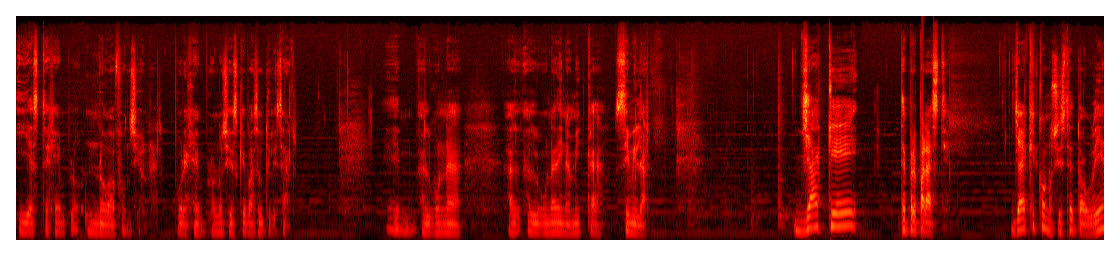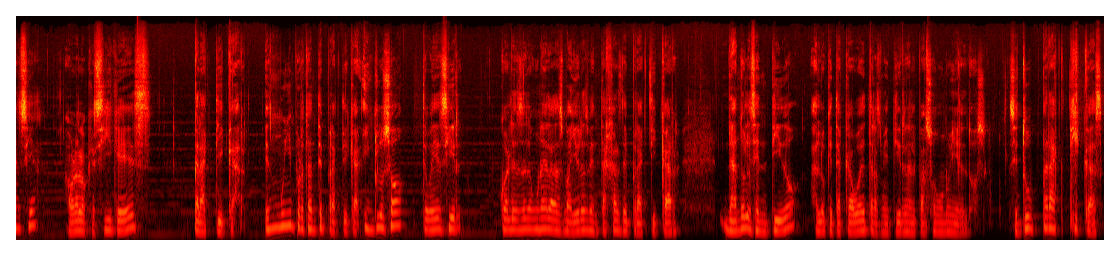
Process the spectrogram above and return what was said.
y este ejemplo no va a funcionar. Por ejemplo, no si es que vas a utilizar em, alguna, alguna dinámica similar. Ya que te preparaste, ya que conociste a tu audiencia, ahora lo que sigue es practicar. Es muy importante practicar. Incluso te voy a decir cuál es una de las mayores ventajas de practicar dándole sentido a lo que te acabo de transmitir en el paso 1 y el 2. Si tú practicas,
